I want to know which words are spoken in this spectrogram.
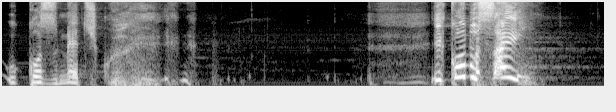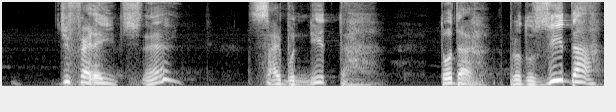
o cosmético. e como sai diferente, né? Sai bonita, toda produzida.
